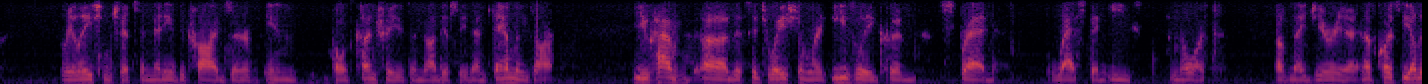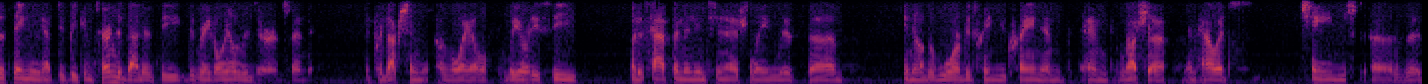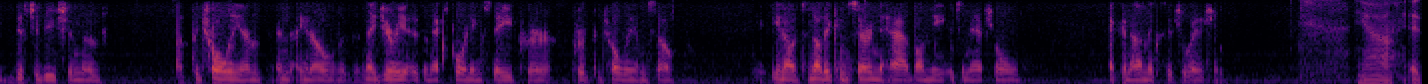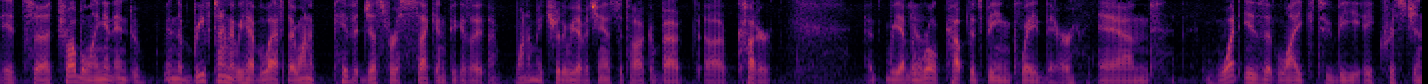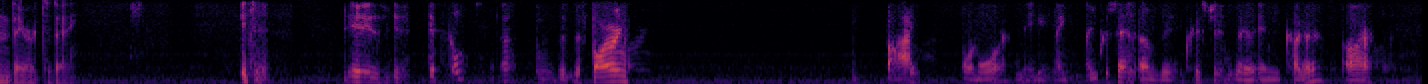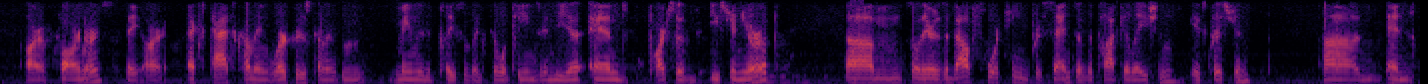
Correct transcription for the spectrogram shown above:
relationships, and many of the tribes are in both countries, and obviously then families are. You have uh, the situation where it easily could spread west and east, north of Nigeria, and of course the other thing we have to be concerned about is the the great oil reserves and the production of oil. We already see what has happened internationally with, uh, you know, the war between Ukraine and, and Russia and how it's changed uh, the distribution of, of petroleum. And, you know, Nigeria is an exporting state for, for petroleum. So, you know, it's another concern to have on the international economic situation. Yeah, it, it's uh, troubling. And, and, in the brief time that we have left, I want to pivot just for a second because I, I want to make sure that we have a chance to talk about uh. We have the. World Cup that's being played there. And what is it like to be a Christian there today? It's, it is it's difficult. Uh, the, the foreign five or more, maybe 99% of the Christians in Qatar are are foreigners. They are expats coming, workers coming from mainly the places like Philippines, India, and parts of Eastern Europe. Um, so there's about 14% of the population is Christian. Um, and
